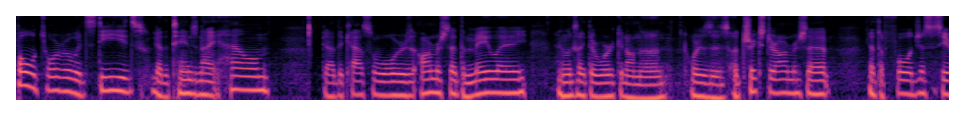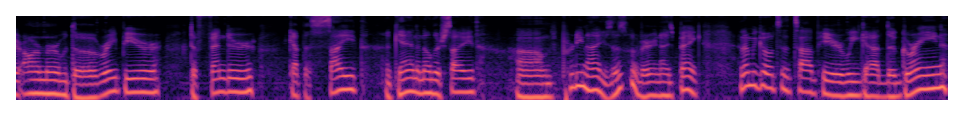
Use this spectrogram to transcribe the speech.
full Torva with steeds. We got the Tanzanite helm, got the Castle Wars armor set, the melee, and it looks like they're working on the what is this? A trickster armor set. Got the full justice here armor with the rapier, defender. Got the scythe again, another scythe. Um, pretty nice. This is a very nice bank. And then we go to the top here. We got the grain,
